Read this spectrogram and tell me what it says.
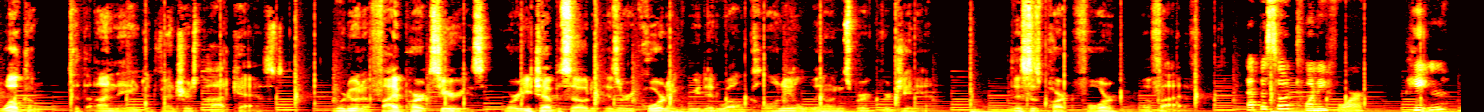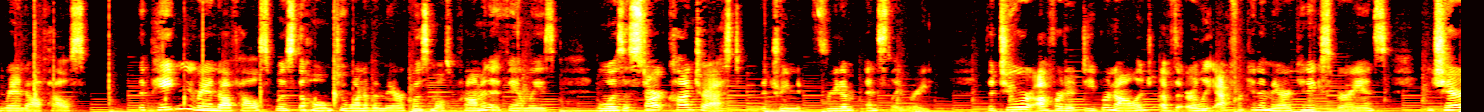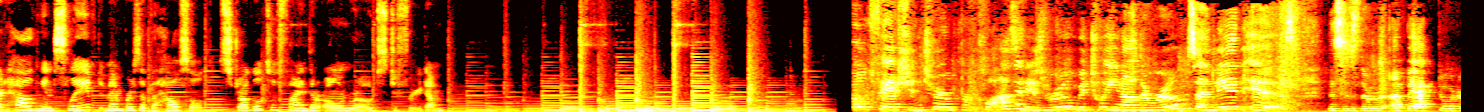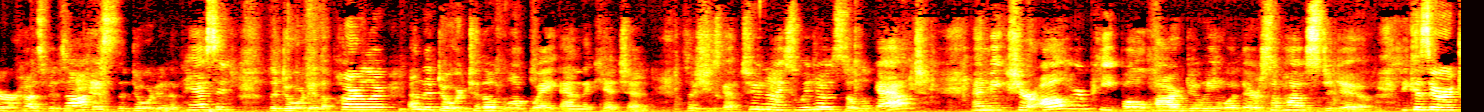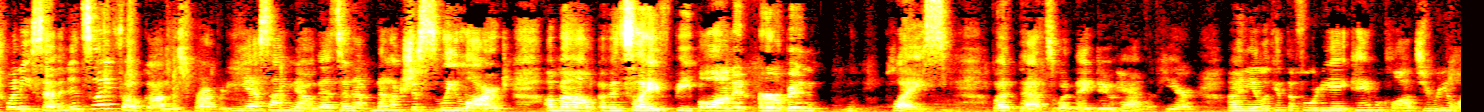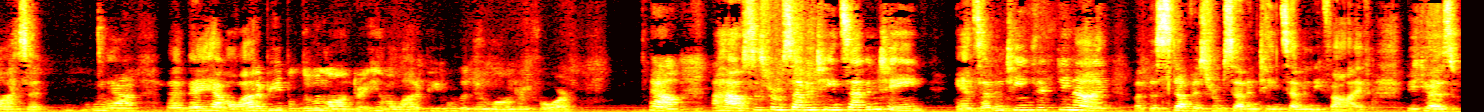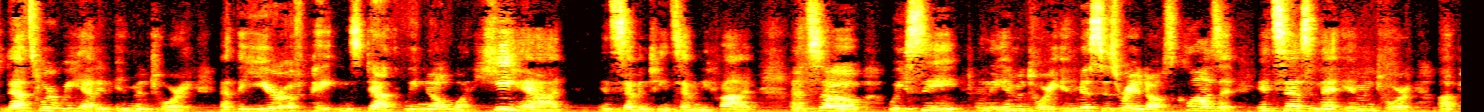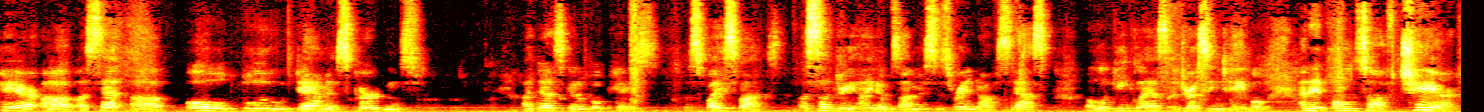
Welcome to the Unnamed Adventures Podcast. We're doing a five part series where each episode is a recording we did while in colonial Williamsburg, Virginia. This is part four of five. Episode 24 Peyton Randolph House. The Peyton Randolph House was the home to one of America's most prominent families and was a stark contrast between freedom and slavery. The tour offered a deeper knowledge of the early African American experience and shared how the enslaved members of the household struggled to find their own roads to freedom. Old fashioned term for closet is room between other rooms, and it is. This is the back door to her husband's office, the door to the passage, the door to the parlor, and the door to the walkway and the kitchen. So she's got two nice windows to look out and make sure all her people are doing what they're supposed to do. Because there are 27 enslaved folk on this property. Yes, I know that's an obnoxiously large amount of enslaved people on an urban place. But that's what they do have here. And you look at the 48 tablecloths, you realize it. Yeah, that they have a lot of people doing laundry and a lot of people to do laundry for. Now, the house is from 1717 and 1759, but the stuff is from 1775 because that's where we had an inventory. At the year of Peyton's death, we know what he had in 1775. And so we see in the inventory in Mrs. Randolph's closet, it says in that inventory a pair of, a set of old blue damask curtains, a desk and a bookcase, a spice box, sundry items on Mrs. Randolph's desk, a looking glass, a dressing table, and an old soft chair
